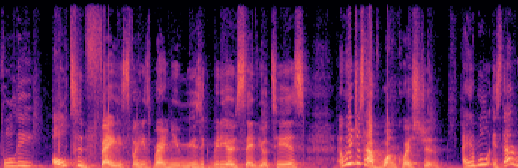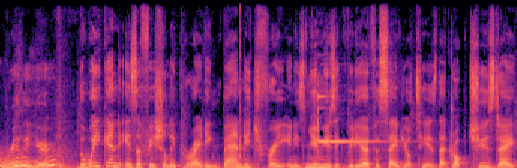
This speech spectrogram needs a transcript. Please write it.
fully altered face for his brand new music video, Save Your Tears. And we just have one question Abel, is that really you? The Weeknd is officially parading bandage free in his new music video for Save Your Tears that dropped Tuesday,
